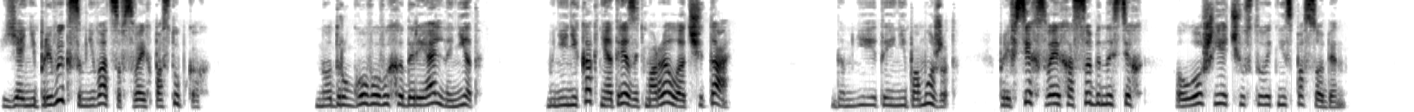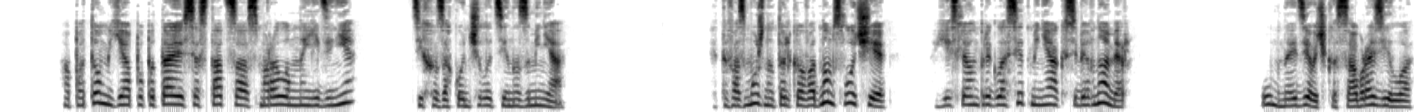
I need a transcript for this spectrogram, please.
Я не привык сомневаться в своих поступках. Но другого выхода реально нет. Мне никак не отрезать Морелла от щита. Да мне это и не поможет При всех своих особенностях ложь я чувствовать не способен. А потом я попытаюсь остаться с Мореллом наедине? Тихо закончила Тина за меня. Это возможно только в одном случае, если он пригласит меня к себе в номер. Умная девочка сообразила.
